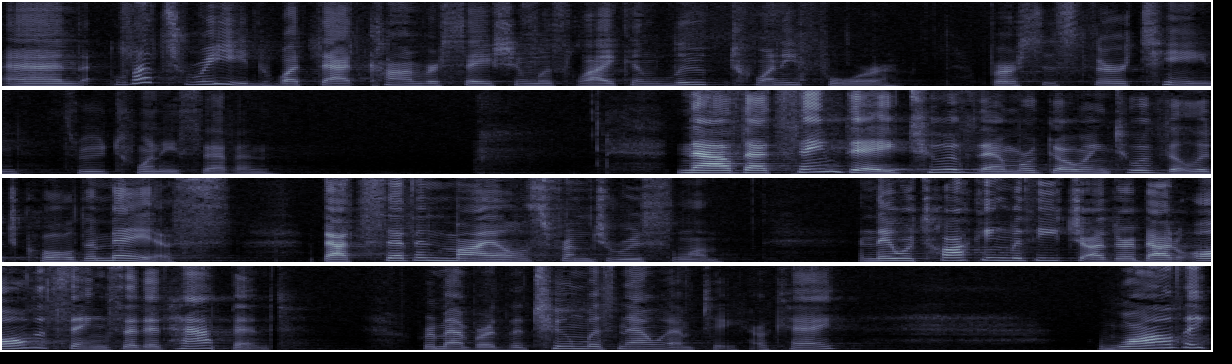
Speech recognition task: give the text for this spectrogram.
And let's read what that conversation was like in Luke 24, verses 13 through 27. Now, that same day, two of them were going to a village called Emmaus, about seven miles from Jerusalem. And they were talking with each other about all the things that had happened. Remember, the tomb was now empty, okay? While they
